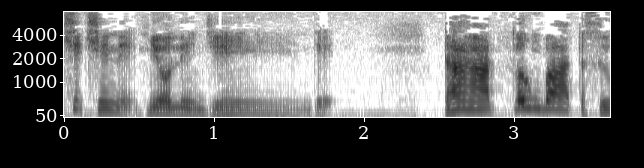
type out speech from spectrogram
ချစ်ခြင်းနဲ့မျှော်လင့်ခြင်းတဲ့ဒါဟာသုံးပါးတစု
